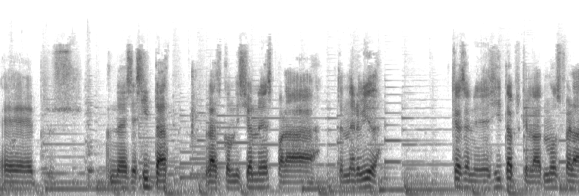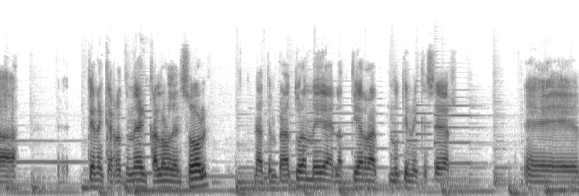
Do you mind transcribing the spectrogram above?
eh, pues, necesita las condiciones para tener vida que se necesita? Pues que la atmósfera eh, tiene que retener el calor del sol, la temperatura media de la Tierra no tiene que ser eh,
